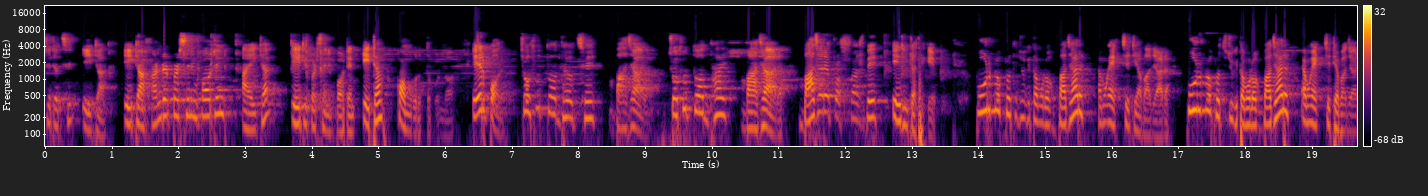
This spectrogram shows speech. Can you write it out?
সেটা হচ্ছে এইটা। এইটা হান্ড্রেড পার্সেন্ট ইম্পর্টেন্ট আর এইটা এইটি পার্সেন্ট ইম্পর্টেন্ট এটা কম গুরুত্বপূর্ণ। এরপর চতুর্থ অধ্যায় হচ্ছে বাজার। চতুর্থ অধ্যায়, বাজার। বাজারে প্রশ্ন আসবে এই দুটা থেকে। পূর্ণ প্রতিযোগিতামূলক বাজার এবং একচেটিয়া বাজার। পূর্ণ প্রতিযোগিতামূলক বাজার এবং একচেটিয়া বাজার।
